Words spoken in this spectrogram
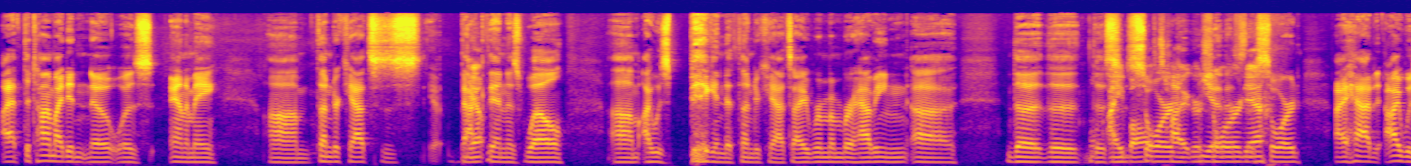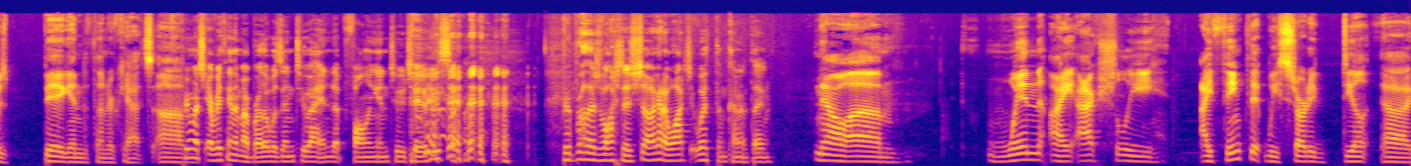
I, at the time, I didn't know it was anime. Um, Thundercats is back Yep. then as well. Um, I was big into Thundercats. I remember having uh, the the the eyeballs, sword, tiger yeah, the- sword, the yeah. sword. I had. I was big into Thundercats. Um, Pretty much everything that my brother was into, I ended up falling into too. So. Your brother's watching this show. I gotta watch it with them, kind of thing. Now, um, when I actually, I think that we started deal, uh,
